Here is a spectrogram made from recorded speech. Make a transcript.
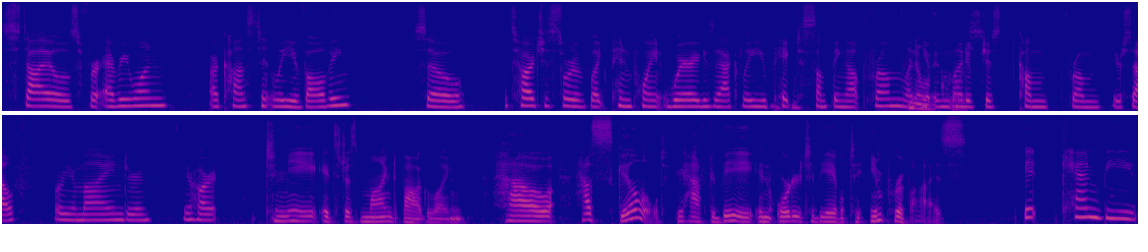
styles for everyone are constantly evolving. So it's hard to sort of like pinpoint where exactly you mm-hmm. picked something up from. Like No, you, it might have just come from yourself or your mind or your heart. To me, it's just mind-boggling how how skilled you have to be in order to be able to improvise. It can be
